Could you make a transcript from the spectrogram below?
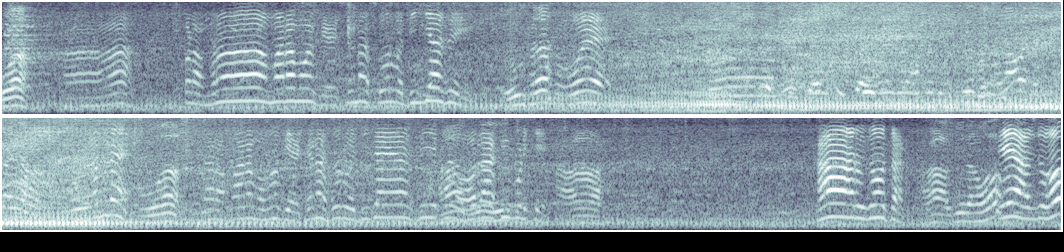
વાહ હા પણ હમણાં અમારામાં ભેંસોના સોર વધી ગયા છે. એવું છે? હોય એમ ને? વાહ તાર હમણાં ભેંસોના સોર વધી ગયા છે એટલે. રાખવી પડશે. હા. સારું જો આવજો એ આવજો હો.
